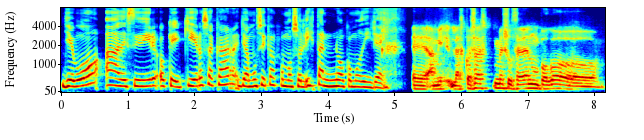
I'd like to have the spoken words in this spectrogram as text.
llevó a decidir, ok, quiero sacar ya música como solista, no como DJ? Eh, a mí las cosas me suceden un poco,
